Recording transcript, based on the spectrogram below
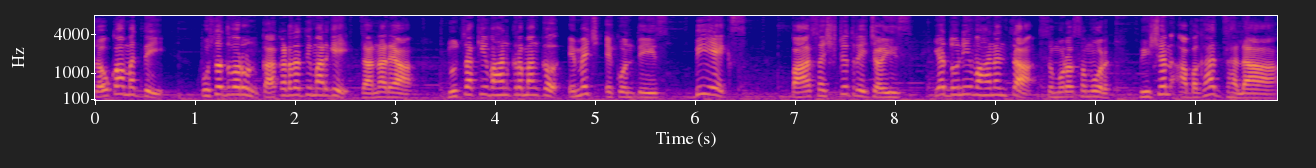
चौकामध्ये पुसदवरून काकडदाती मार्गे जाणाऱ्या दुचाकी वाहन क्रमांक एम एच एकोणतीस बी एक्स पासष्ट त्रेचाळीस या दोन्ही वाहनांचा समोरासमोर भीषण अपघात झाला.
